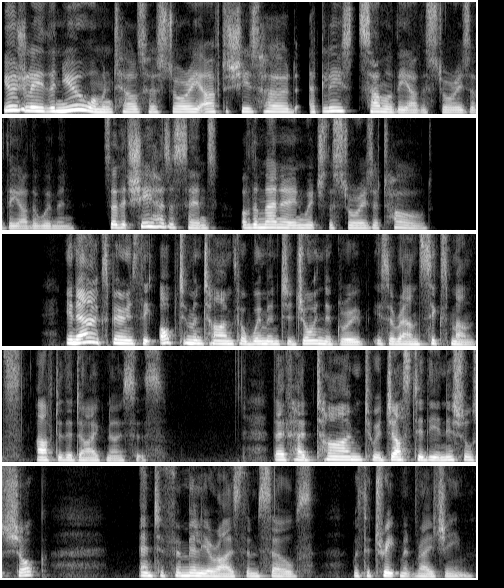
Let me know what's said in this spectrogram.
Usually, the new woman tells her story after she's heard at least some of the other stories of the other women, so that she has a sense of the manner in which the stories are told. In our experience, the optimum time for women to join the group is around six months after the diagnosis. They've had time to adjust to the initial shock and to familiarise themselves with the treatment regime.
